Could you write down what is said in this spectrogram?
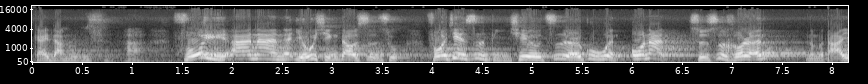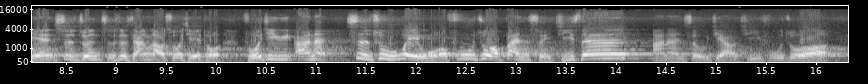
该当如此啊。佛与阿难呢，游行到四处。佛见是比丘，知而故问：阿难，此是何人？那么答言：世尊，只是长老说解脱。佛即于阿难：四处为我夫作伴水即身。阿难受教，即夫作。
